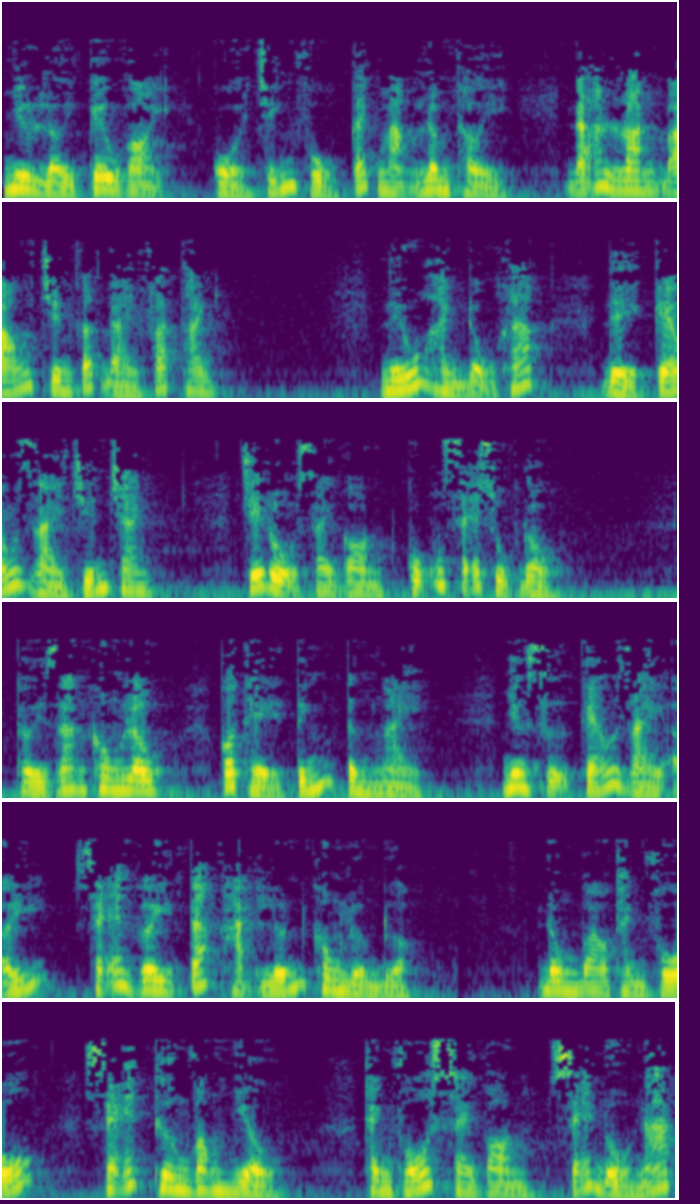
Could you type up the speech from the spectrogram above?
như lời kêu gọi của chính phủ cách mạng lâm thời đã loan báo trên các đài phát thanh. Nếu hành động khác để kéo dài chiến tranh, chế độ Sài Gòn cũng sẽ sụp đổ. Thời gian không lâu, có thể tính từng ngày, nhưng sự kéo dài ấy sẽ gây tác hại lớn không lường được. Đồng bào thành phố sẽ thương vong nhiều, thành phố Sài Gòn sẽ đổ nát.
